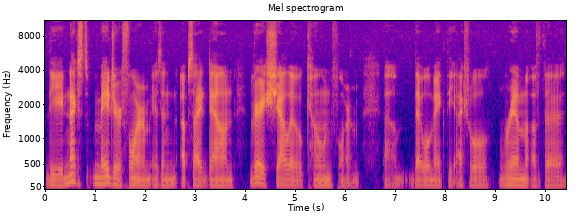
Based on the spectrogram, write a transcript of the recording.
The next major form is an upside down, very shallow cone form um, that will make the actual rim of the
